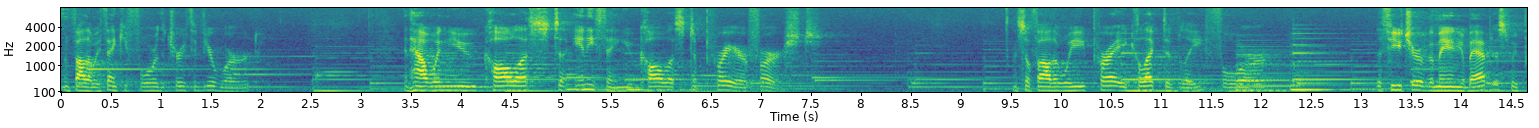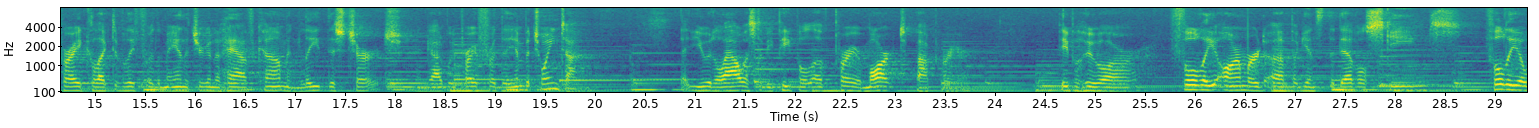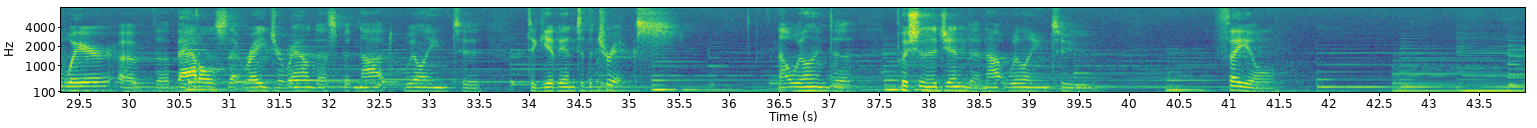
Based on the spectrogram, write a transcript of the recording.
And Father, we thank you for the truth of your word and how when you call us to anything, you call us to prayer first. And so, Father, we pray collectively for the future of Emmanuel Baptist. We pray collectively for the man that you're going to have come and lead this church. And God, we pray for the in between time that you would allow us to be people of prayer, marked by prayer, people who are fully armored up against the devil's schemes, fully aware of the battles that rage around us, but not willing to, to give in to the tricks, not willing to push an agenda, not willing to fail.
